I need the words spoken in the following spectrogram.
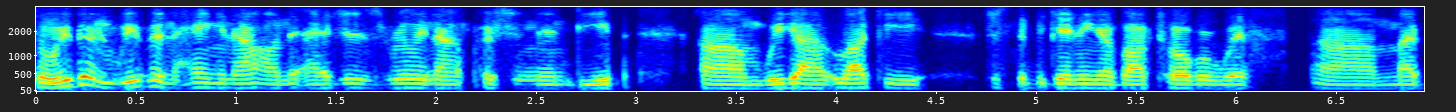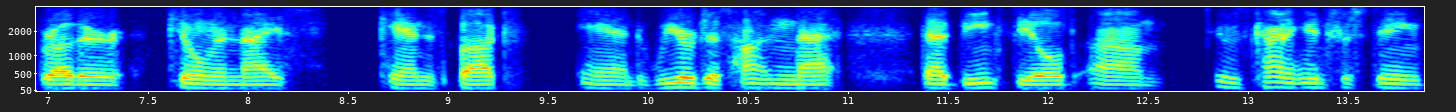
so we've been we've been hanging out on the edges, really not pushing in deep. Um, we got lucky just the beginning of October with um, my brother killing a nice Kansas buck, and we were just hunting that that bean field. Um, it was kind of interesting.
